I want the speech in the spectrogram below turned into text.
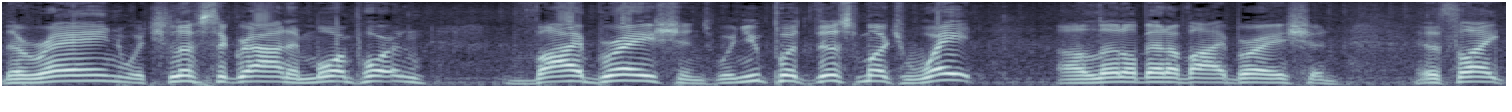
The rain, which lifts the ground, and more important, vibrations. When you put this much weight, a little bit of vibration. It's like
